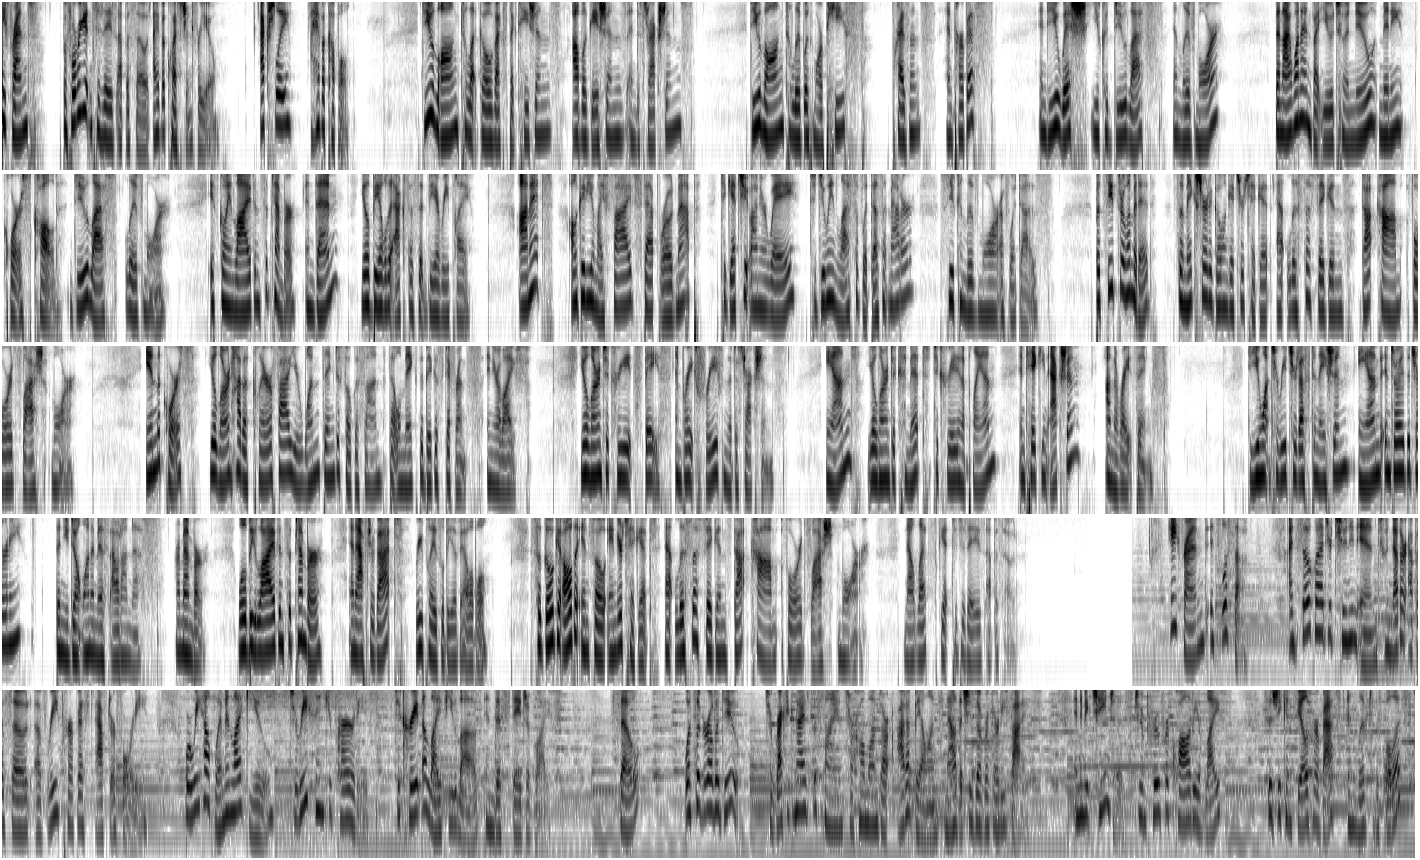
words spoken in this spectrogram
Hey, friend, before we get into today's episode, I have a question for you. Actually, I have a couple. Do you long to let go of expectations, obligations, and distractions? Do you long to live with more peace, presence, and purpose? And do you wish you could do less and live more? Then I want to invite you to a new mini course called Do Less, Live More. It's going live in September, and then you'll be able to access it via replay. On it, I'll give you my five step roadmap to get you on your way to doing less of what doesn't matter so you can live more of what does. But seats are limited, so make sure to go and get your ticket at lissafiggins.com forward slash more. In the course, you'll learn how to clarify your one thing to focus on that will make the biggest difference in your life. You'll learn to create space and break free from the distractions. And you'll learn to commit to creating a plan and taking action on the right things. Do you want to reach your destination and enjoy the journey? Then you don't want to miss out on this. Remember, we'll be live in September, and after that, replays will be available. So go get all the info and your ticket at lissafiggins.com forward slash more. Now let's get to today's episode. Hey, friend, it's Lissa. I'm so glad you're tuning in to another episode of Repurposed After 40 where we help women like you to rethink your priorities to create a life you love in this stage of life. So, what's a girl to do to recognize the signs her hormones are out of balance now that she's over 35 and to make changes to improve her quality of life so she can feel her best and live to the fullest?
